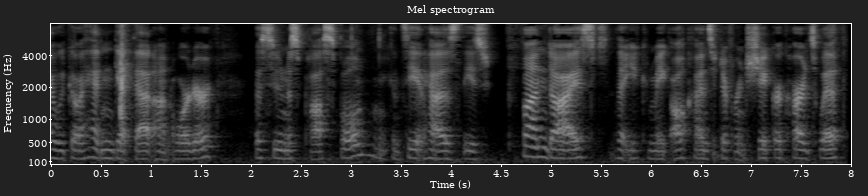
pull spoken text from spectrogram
I would go ahead and get that on order as soon as possible. You can see it has these fun dies that you can make all kinds of different shaker cards with.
